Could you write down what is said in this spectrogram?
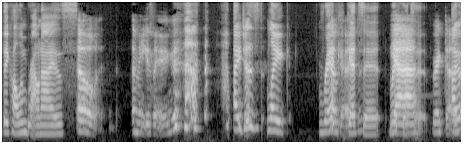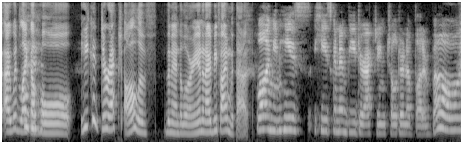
they call him Brown Eyes. oh, amazing. I just like Rick good. gets it. Rick yeah, gets it. Rick does. I, I would like a whole. He could direct all of the Mandalorian, and I'd be fine with that. well, I mean, he's he's gonna be directing Children of Blood and Bone.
